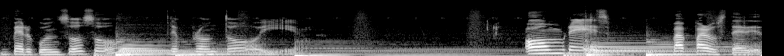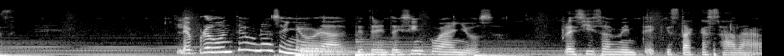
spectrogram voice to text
vergonzoso de pronto y hombres, va para ustedes. Le pregunté a una señora de 35 años, precisamente, que está casada,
